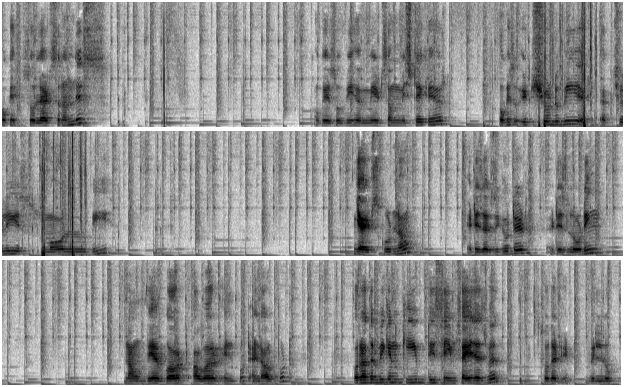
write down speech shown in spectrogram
Okay so let's run this. Okay so we have made some mistake here. Okay so it should be actually small b. Yeah it's good now. It is executed. It is loading now we have got our input and output. Or rather we can keep the same size as well so that it will look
